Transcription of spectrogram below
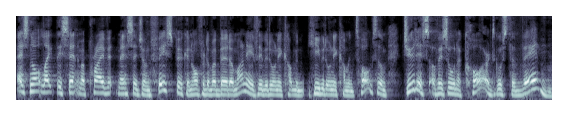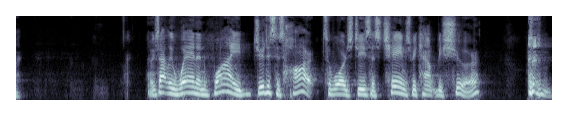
It's not like they sent him a private message on Facebook and offered him a bit of money if they would only come and, he would only come and talk to them. Judas, of his own accord, goes to them. Now, exactly when and why Judas's heart towards Jesus changed, we can't be sure. but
